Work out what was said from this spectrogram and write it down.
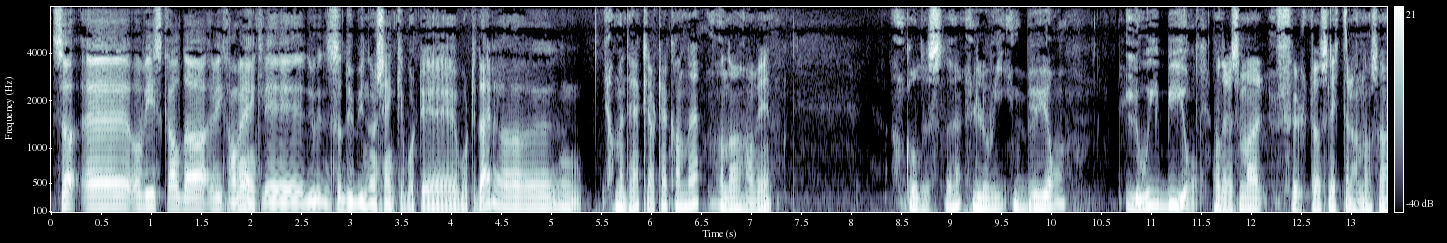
Så, øh, og vi skal da, vi kan vel egentlig, du, så du begynner å skjenke borti, borti der, og Ja, men det er klart jeg kan det. Og da har vi godeste Louis Buillon. Louis Byon. Og dere som har fulgt oss litt, nå, så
